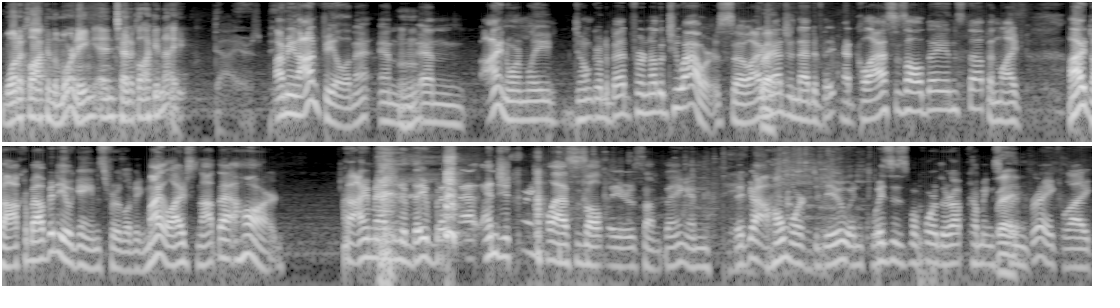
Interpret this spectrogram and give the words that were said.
one o'clock in the morning and ten o'clock at night. I mean, I'm feeling it, and mm-hmm. and I normally don't go to bed for another two hours. So I right. imagine that if they've had classes all day and stuff, and like I talk about video games for a living, my life's not that hard. I imagine if they've been at engineering classes all day or something, and they've got homework to do and quizzes before their upcoming spring right. break, like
